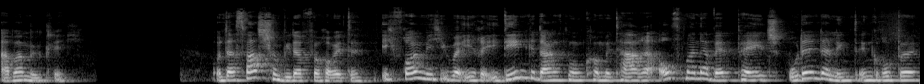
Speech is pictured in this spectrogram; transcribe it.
aber möglich. Und das war's schon wieder für heute. Ich freue mich über Ihre Ideen, Gedanken und Kommentare auf meiner Webpage oder in der LinkedIn-Gruppe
